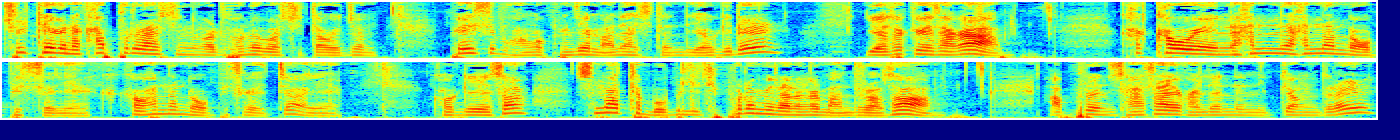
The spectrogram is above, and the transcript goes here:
출퇴근에 카풀을 할 수 있는 걸 돈을 벌 수 있다고 요즘 페이스북 광고 굉장히 많이 하시던데 여기를 이 여섯 개 회사가 카카오에 있는 한, 한남동 오피스, 예, 카카오 한남동 오피스가 있죠, 예. 거기에서 smart mobility 포럼이라는 걸 만들어서 앞으로 이제 자사에 관련된 입장들을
